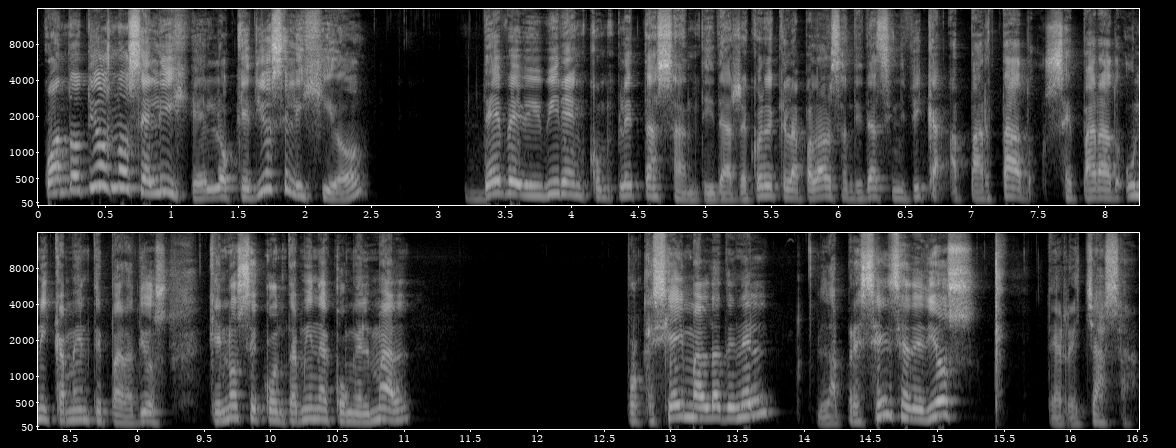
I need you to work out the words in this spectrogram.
cuando Dios nos elige, lo que Dios eligió debe vivir en completa santidad. Recuerde que la palabra santidad significa apartado, separado, únicamente para Dios, que no se contamina con el mal, porque si hay maldad en él, la presencia de Dios te rechaza.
